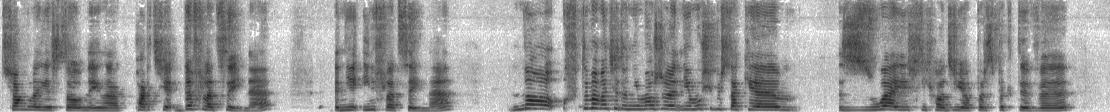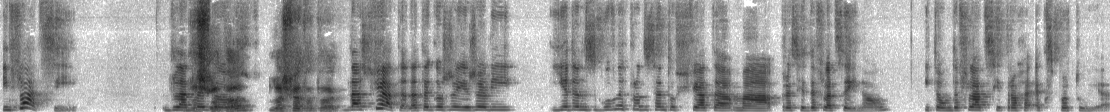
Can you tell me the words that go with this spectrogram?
ciągle jest to jednak parcie deflacyjne, nie inflacyjne, no w tym momencie to nie może, nie musi być takie złe, jeśli chodzi o perspektywy inflacji. Dlatego, dla świata? Dla świata, tak? Dla świata, dlatego że jeżeli jeden z głównych producentów świata ma presję deflacyjną, i tą deflację trochę eksportuje,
